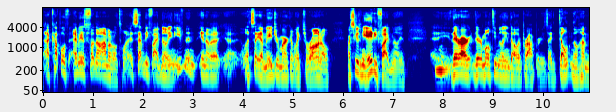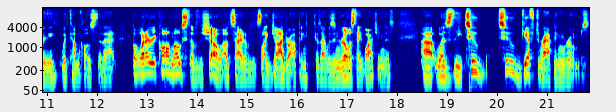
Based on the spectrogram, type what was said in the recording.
a couple of, I mean, it's phenomenal. 20, 75 million, even in, in a, uh, let's say a major market like Toronto, or excuse me, 85 million. Mm-hmm. There are, there are multi-million dollar properties. I don't know how many would come close to that. But what I recall most of the show, outside of it's like jaw dropping, because I was in real estate watching this, uh, was the two two gift wrapping rooms.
